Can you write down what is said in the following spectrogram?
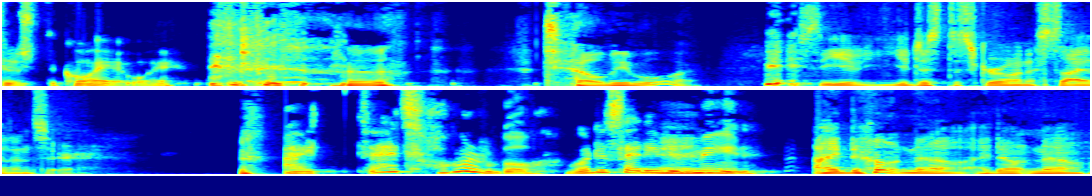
There's the quiet way. Tell me more. So you you just to screw on a silencer. I that's horrible. What does that even and mean? I don't know. I don't know.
